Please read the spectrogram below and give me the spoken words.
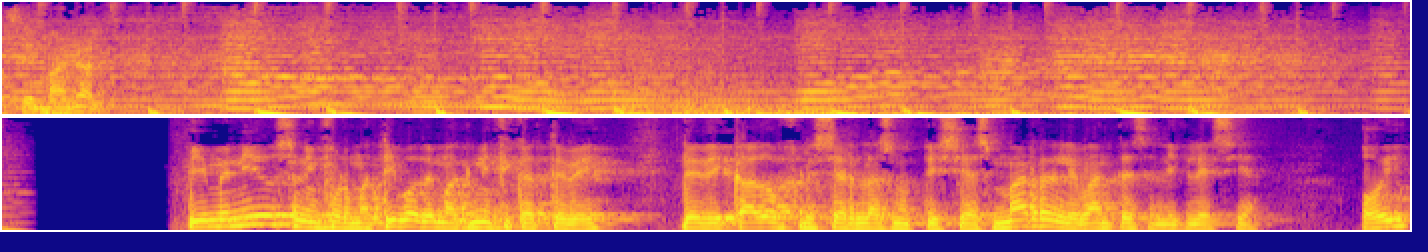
semanal. Bienvenidos al informativo de Magnífica TV, dedicado a ofrecer las noticias más relevantes de la Iglesia. Hoy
